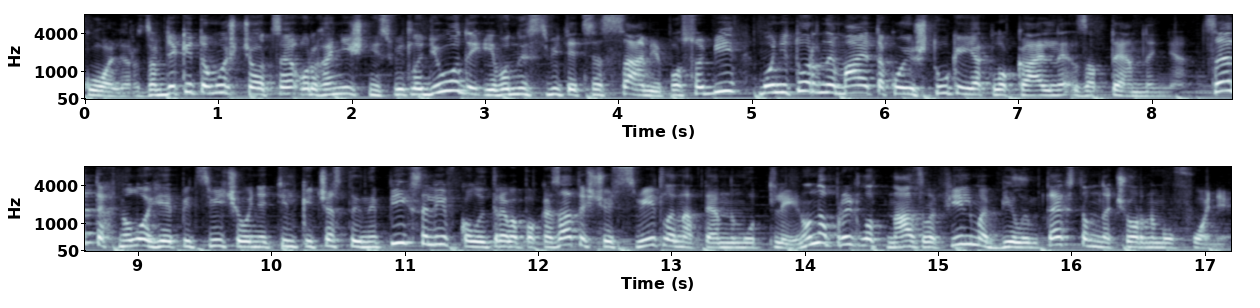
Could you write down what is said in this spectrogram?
колір. Завдяки тому, що це органічні світлодіоди і вони світяться самі по собі. Монітор не має такої штуки, як локальне затемнення. Це технологія підсвічування тільки частини пікселів, коли треба показати щось світле на темному тлі. Ну, наприклад, назва фільма білим текстом на чорному фоні.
